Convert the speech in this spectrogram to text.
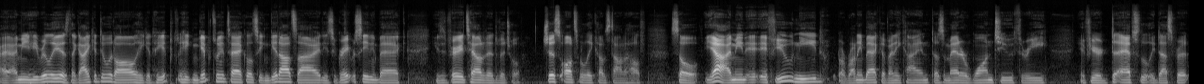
I, I mean, he really is. The guy could do it all. He could he, he can get between tackles. He can get outside. He's a great receiving back. He's a very talented individual. Just ultimately comes down to health. So yeah, I mean, if you need a running back of any kind, doesn't matter one, two, three. If you're absolutely desperate,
